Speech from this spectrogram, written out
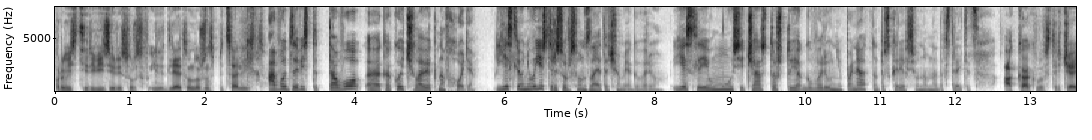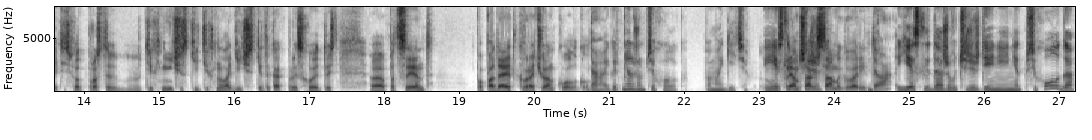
провести ревизию ресурсов, или для этого нужен специалист? А вот зависит от того, э, какой человек на входе. Если у него есть ресурсы, он знает, о чем я говорю. Если ему сейчас то, что я говорю, непонятно, то, скорее всего, нам надо встретиться. А как вы встречаетесь? Вот просто технически, технологически это как происходит? То есть э, пациент попадает к врачу-онкологу. Да, и говорит, мне нужен психолог помогите. И Он если прям учрежд... так сам и говорит? Да. Если даже в учреждении нет психолога,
